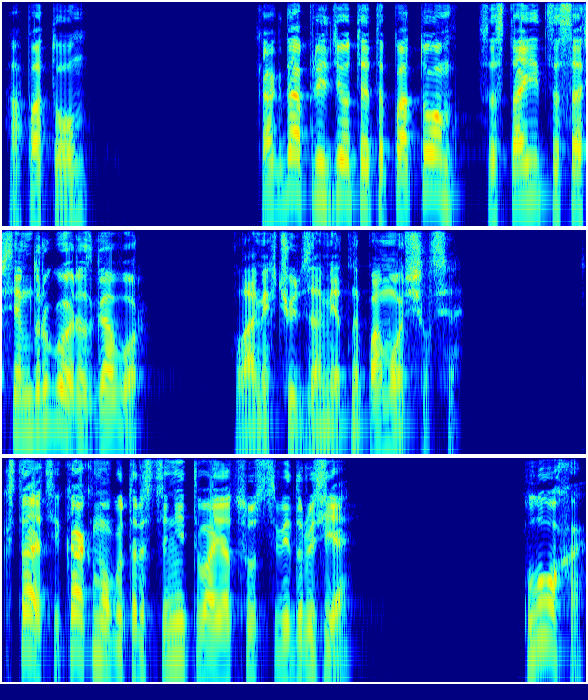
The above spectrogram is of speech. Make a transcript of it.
«А потом?» Когда придет это потом, состоится совсем другой разговор. Ламих чуть заметно поморщился. Кстати, как могут расценить твое отсутствие друзья? Плохо.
